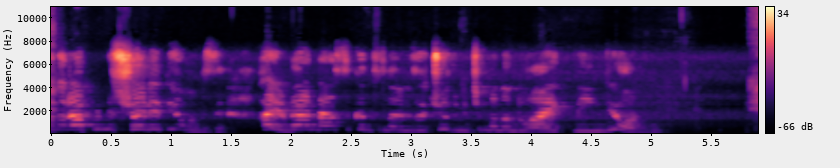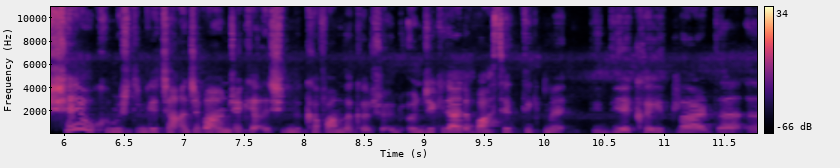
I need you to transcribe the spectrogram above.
bunu Rabbimiz şöyle diyor mu bize? Hayır benden sıkıntılarınıza çözüm için bana dua etmeyin diyor mu? Şey okumuştum geçen acaba önceki şimdi kafamda karışıyor. Öncekilerde bahsettik mi diye kayıtlarda e,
